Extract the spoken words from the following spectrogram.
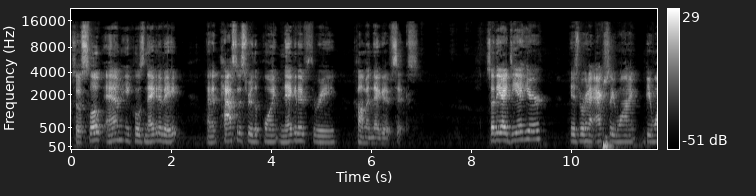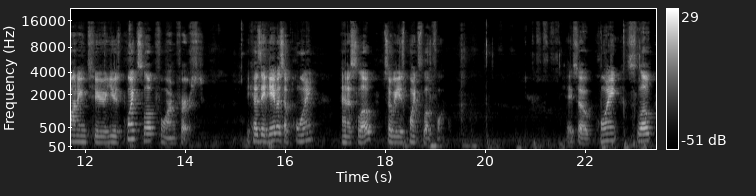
So slope m equals negative 8 and it passes through the point negative 3 comma negative 6. So the idea here is we're going to actually want be wanting to use point slope form first. Because they gave us a point and a slope, so we use point slope form. Okay, so point slope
